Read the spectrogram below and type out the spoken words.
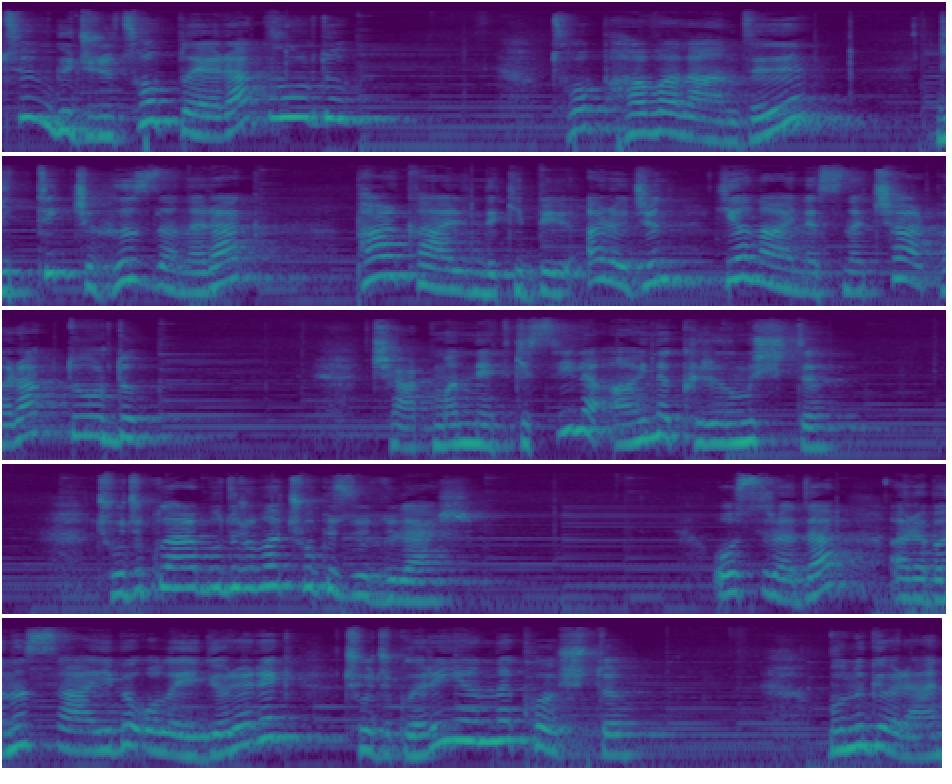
tüm gücünü toplayarak vurdu. Top havalandı, gittikçe hızlanarak park halindeki bir aracın yan aynasına çarparak durdu. Çarpmanın etkisiyle ayna kırılmıştı. Çocuklar bu duruma çok üzüldüler. O sırada arabanın sahibi olayı görerek çocukların yanına koştu. Bunu gören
